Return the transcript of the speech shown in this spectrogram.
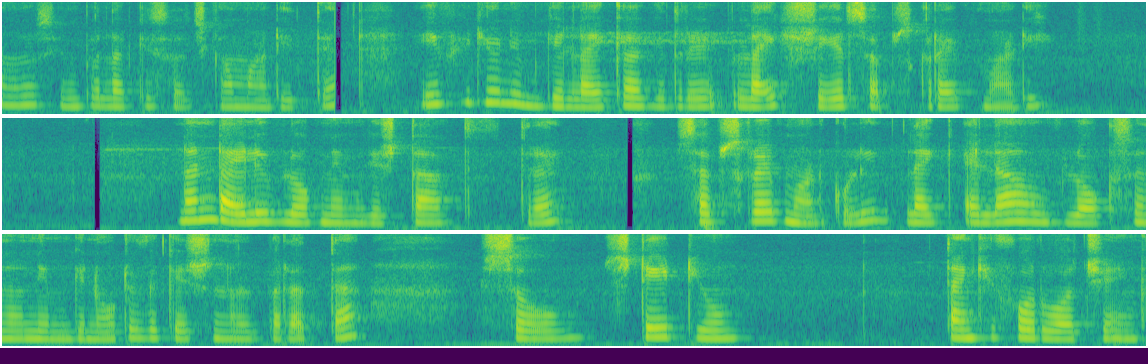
ನಾನು ಸಿಂಪಲ್ಲಾಗಿ ಸಜ್ಜಕ ಮಾಡಿದ್ದೆ. ಈ ವಿಡಿಯೋ ನಿಮಗೆ ಲೈಕ್ ಆಗಿದ್ರೆ ಲೈಕ್, ಶೇರ್, ಸಬ್ಸ್ಕ್ರೈಬ್ ಮಾಡಿ. ನನ್ನ ಡೈಲಿ ವ್ಲಾಗ್ ನಿಮ್ಗೆ ಇಷ್ಟ ಆಗ್ತಿದ್ರೆ ಸಬ್ಸ್ಕ್ರೈಬ್ ಮಾಡ್ಕೊಳ್ಳಿ. ಲೈಕ್ ಎಲ್ಲ ವ್ಲಾಗ್ಸನ್ನು ನಿಮಗೆ ನೋಟಿಫಿಕೇಷನಲ್ಲಿ ಬರುತ್ತೆ. So stay tune thank you for watching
